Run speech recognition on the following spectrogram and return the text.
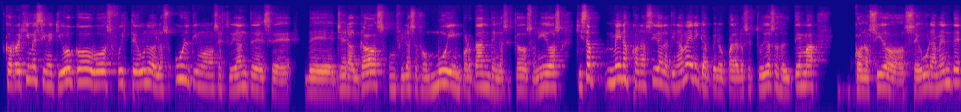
corregime si me equivoco, vos fuiste uno de los últimos estudiantes de Gerald Goss, un filósofo muy importante en los Estados Unidos, quizá menos conocido en Latinoamérica, pero para los estudiosos del tema conocido seguramente.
